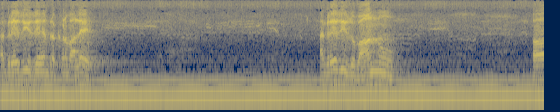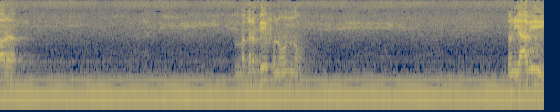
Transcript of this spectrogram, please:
انگریزی ذہن رکھن والے انگریزی زبان نو اور مغربی فنون نو، دنیاوی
